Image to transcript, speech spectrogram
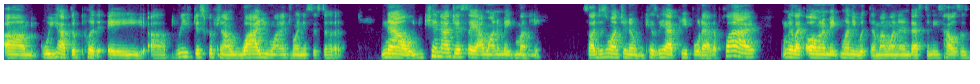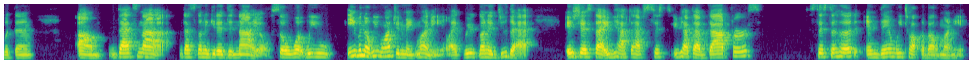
um, where you have to put a uh, brief description on why you want to join the sisterhood. Now, you cannot just say, I want to make money. So I just want you to know because we have people that apply and they're like, oh, I want to make money with them. I want to invest in these houses with them. Um, that's not, that's going to get a denial. So what we, even though we want you to make money, like we're going to do that. It's just that you have to have, sis- you have to have God first, sisterhood, and then we talk about money.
